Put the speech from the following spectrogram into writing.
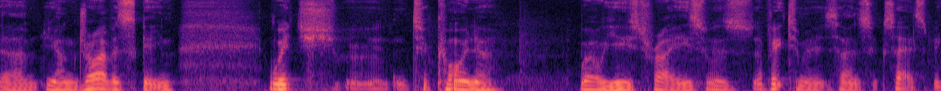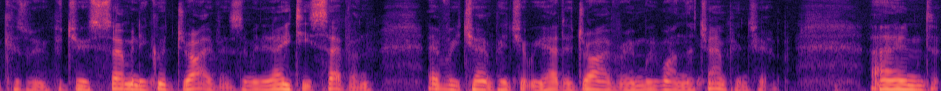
um, young driver scheme, which, uh, to coin a well used phrase, was a victim of its own success because we produced so many good drivers. I mean, in 87, every championship we had a driver in, we won the championship. And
